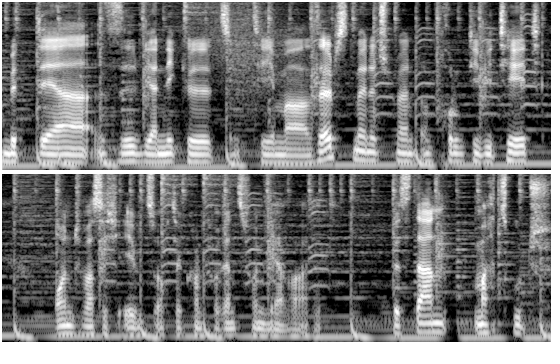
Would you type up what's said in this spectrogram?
mit der Silvia Nickel zum Thema Selbstmanagement und Produktivität und was euch ebenso auf der Konferenz von ihr erwartet. Bis dann, macht's gut.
